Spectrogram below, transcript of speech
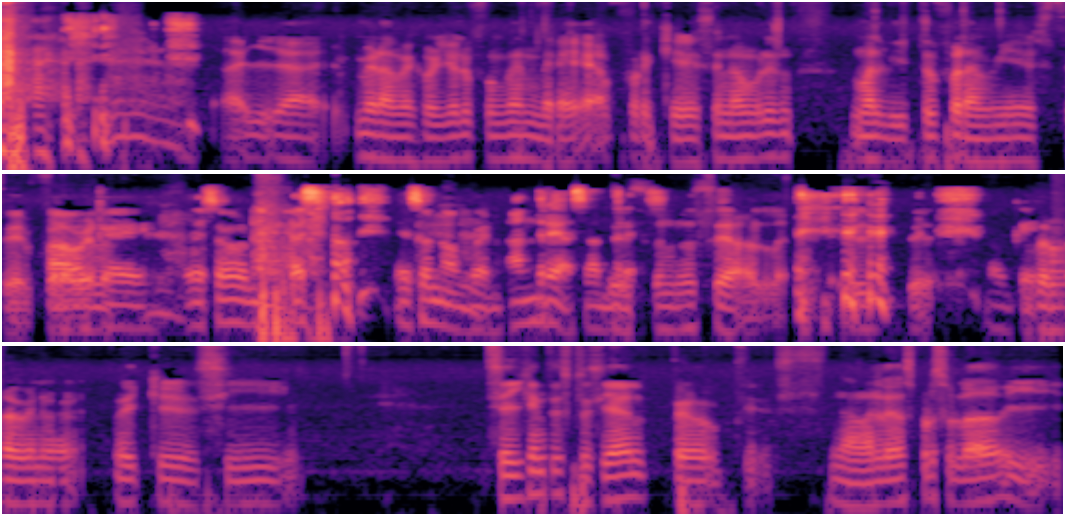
Ay, ay, mira, mejor yo le pongo Andrea porque ese nombre es maldito para mí, este, Ah, pero ok. bueno, Eso no, eso, eso no. Bueno, Andreas, de eso Andreas. no se habla. Este, pero bueno, de que sí, sí hay gente especial, pero pues nada más le das por su lado y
